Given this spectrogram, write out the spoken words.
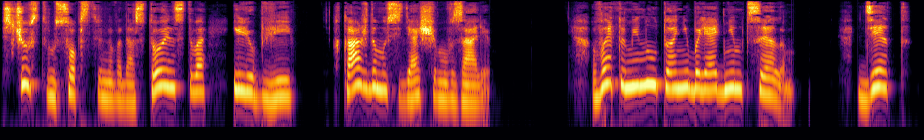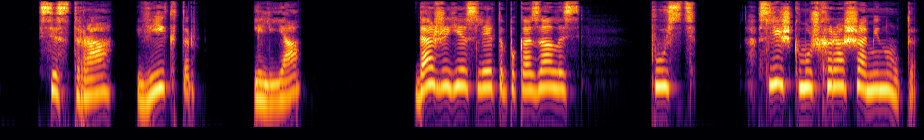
с чувством собственного достоинства и любви к каждому сидящему в зале. В эту минуту они были одним целым. Дед, сестра, Виктор, Илья. Даже если это показалось Пусть. Слишком уж хороша минута,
